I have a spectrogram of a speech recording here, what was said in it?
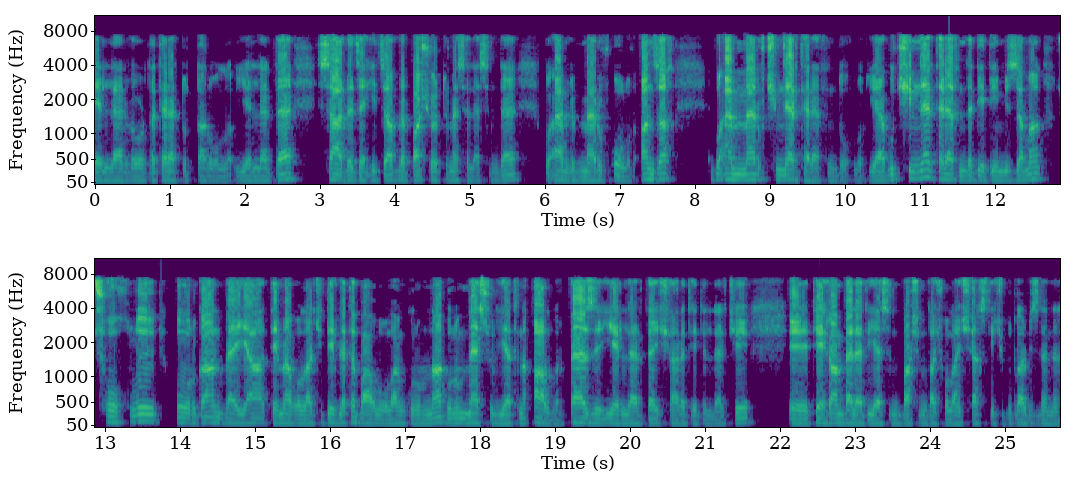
yerlər və orada tərəddüdlər olan yerlərdə sadəcə hicab və başörtü məsələsində bu əmr məruf olur. Ancaq bu əmr məruf kimlər tərəfində olur? Ya bu kimlər tərəfində dediyimiz zaman çoxlu orqan və ya demək olar ki, dövlətə bağlı olan qurumlar bunun məsuliyyətini almır. Bəzi yerlərdə işarət edirlər ki, e, Tehran bələdiyyəsinin başındakı olan şəxs deyir ki, bunlar bizlərlə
